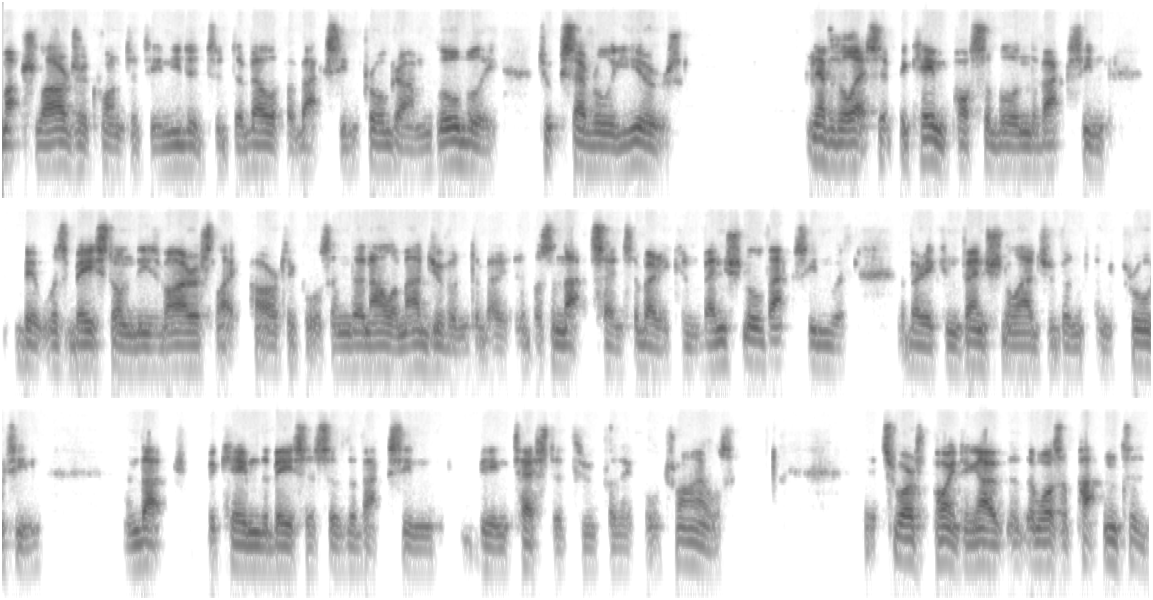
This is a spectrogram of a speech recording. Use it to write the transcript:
much larger quantity needed to develop a vaccine program globally took several years. Nevertheless, it became possible and the vaccine bit was based on these virus-like particles and an alum adjuvant. It was in that sense a very conventional vaccine with a very conventional adjuvant and protein. And that became the basis of the vaccine being tested through clinical trials it's worth pointing out that there was a patented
